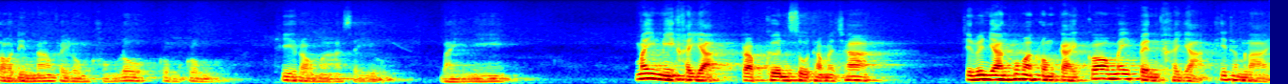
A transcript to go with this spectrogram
ต่อดินน้ำไฟลมของโลกกลมๆที่เรามาอาศัยอยู่ใบนี้ ไม่มีขยะกลับคืนสู่ธรรมชาติ จิตวิญญาณผู้มาครองกายก็ไม่เป็นขยะที่ทำลาย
